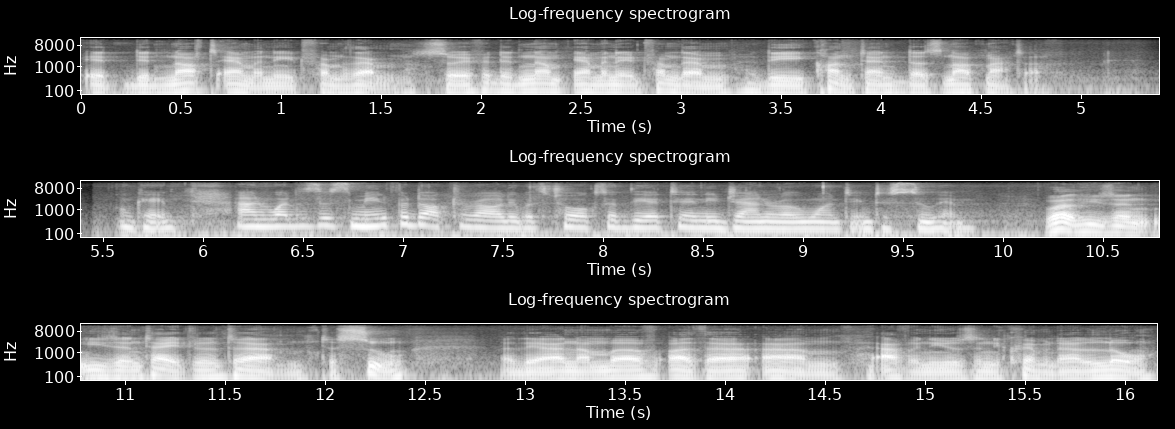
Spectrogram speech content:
it did not emanate from them. So if it did not emanate from them, the content does not matter. Okay. And what does this mean for Dr. Rowley with talks of the Attorney General wanting to sue him? Well, he's, in, he's entitled um, to sue. Uh, there are a number of other um, avenues in the criminal law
